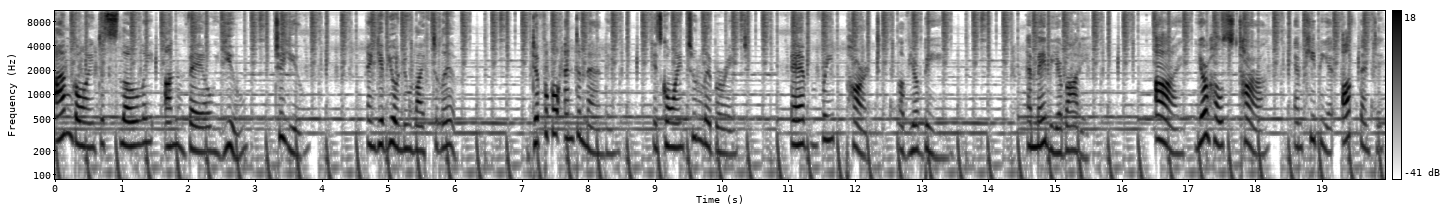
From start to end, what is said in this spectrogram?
I'm going to slowly unveil you to you and give you a new life to live. Difficult and demanding is going to liberate every part of your being and maybe your body. I, your host Tara, am keeping it authentic,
